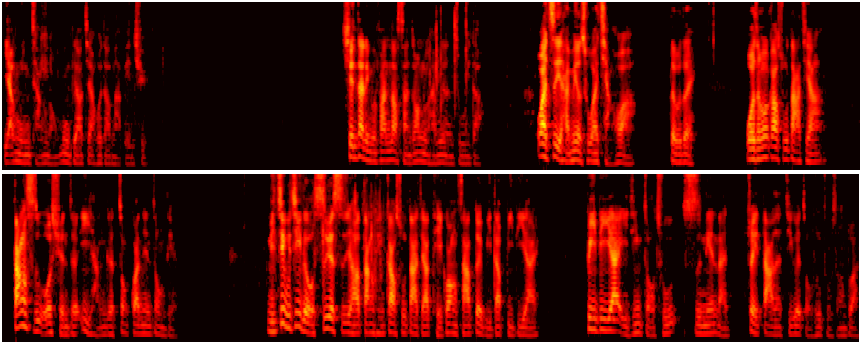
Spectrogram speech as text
阳明长龙目标价会到哪边去。现在你们翻到散装轮，还没有人注意到，外资也还没有出来抢话，对不对？我怎么告诉大家？当时我选择一行一个重关键重点，你记不记得我四月十九号当天告诉大家，铁矿砂对比到 BDI？BDI 已经走出十年来最大的机会，走出主升段。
